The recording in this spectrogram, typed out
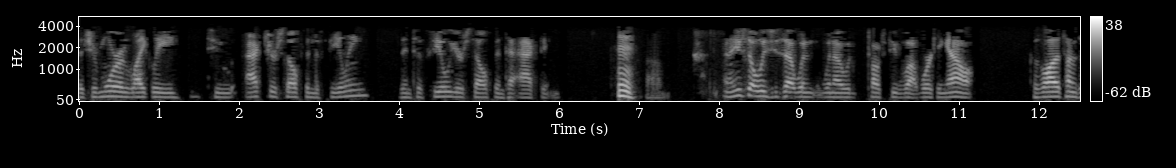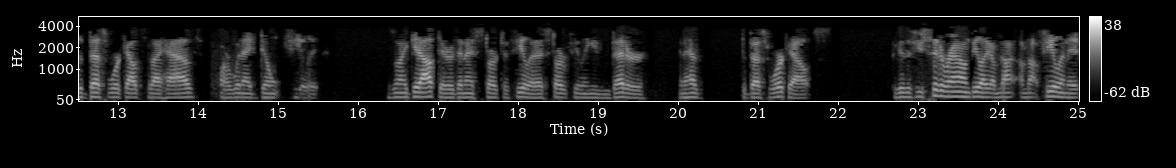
that you're more likely to act yourself into feeling than to feel yourself into acting. Hmm. Um, and I used to always use that when when I would talk to people about working out because a lot of times the best workouts that I have are when I don't feel it. Because when I get out there, then I start to feel it. I start feeling even better, and I have the best workouts. Because if you sit around and be like, I'm not, I'm not feeling it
